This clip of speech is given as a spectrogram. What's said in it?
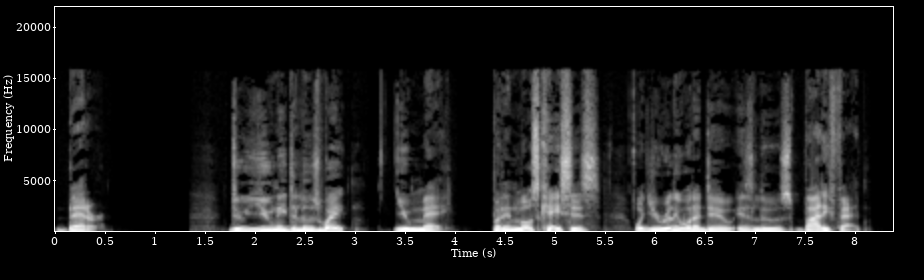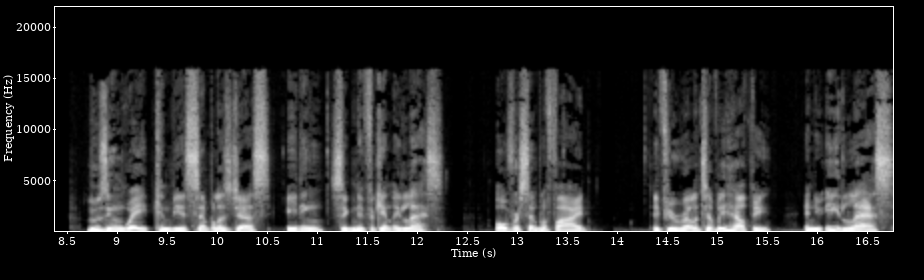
better. Do you need to lose weight? You may. But in most cases, what you really want to do is lose body fat. Losing weight can be as simple as just eating significantly less. Oversimplified, if you're relatively healthy and you eat less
